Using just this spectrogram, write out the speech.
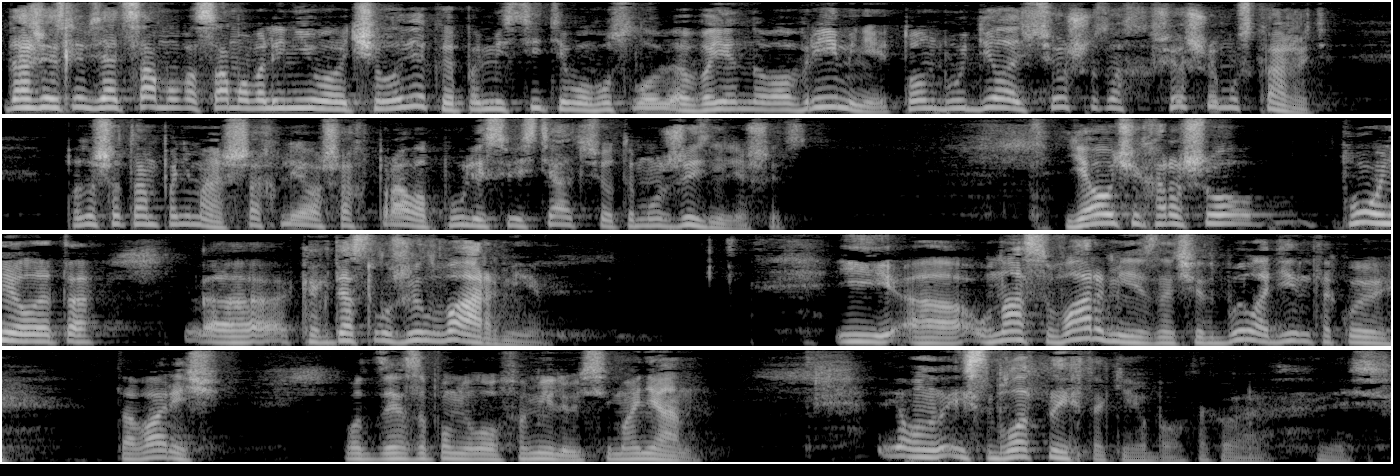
даже если взять самого-самого ленивого человека и поместить его в условия военного времени, то он будет делать все, что, все, что ему скажете. Потому что там, понимаешь, шаг влево, шаг вправо, пули свистят, все, ты можешь жизни лишиться. Я очень хорошо понял это, э, когда служил в армии. И э, у нас в армии, значит, был один такой товарищ, вот я запомнил его фамилию, Симонян. И он из блатных таких был, такой весь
